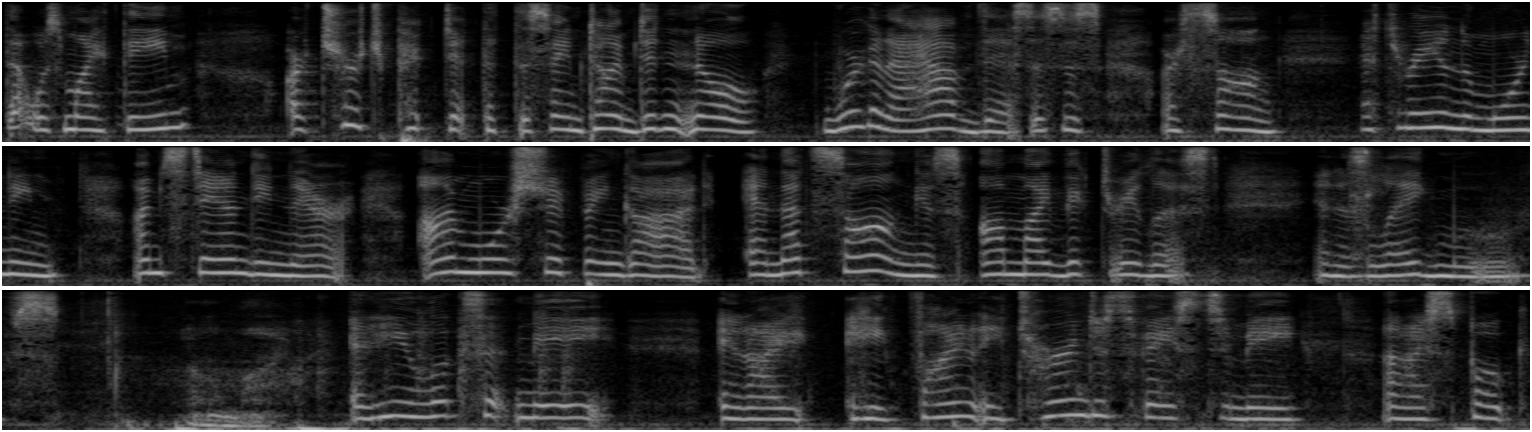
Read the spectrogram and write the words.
That was my theme. Our church picked it at the same time. Didn't know we're going to have this. This is our song. At three in the morning, I'm standing there. I'm worshiping God, and that song is on my victory list. And his leg moves Oh my. and he looks at me and i he finally he turned his face to me and i spoke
